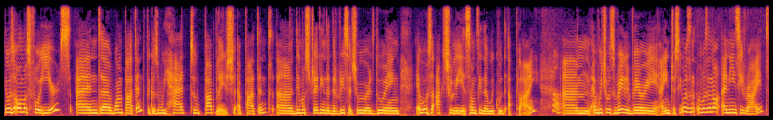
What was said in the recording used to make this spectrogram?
It was almost four years and uh, one patent because we had to publish a patent uh, demonstrating that the research we were doing it was actually something that we could apply, huh. um, which was very very interesting. It was it was not an easy ride,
